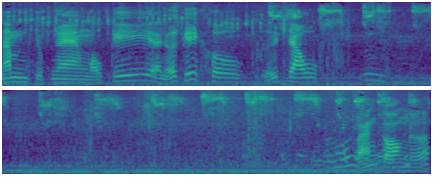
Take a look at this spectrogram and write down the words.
50 ngàn một ký, à, nửa ký khô lưỡi trâu. Bán con nữa.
